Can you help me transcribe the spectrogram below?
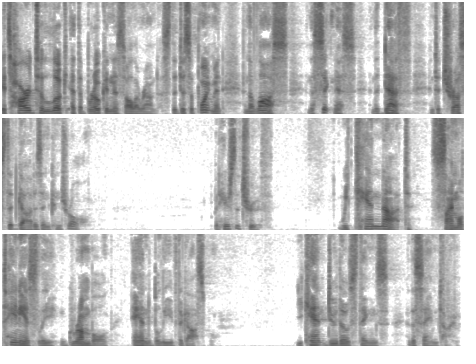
It's hard to look at the brokenness all around us, the disappointment and the loss and the sickness and the death, and to trust that God is in control. But here's the truth we cannot simultaneously grumble and believe the gospel. You can't do those things at the same time.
